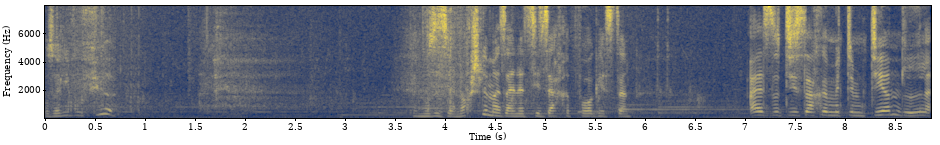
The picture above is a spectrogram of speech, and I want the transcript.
Rosalie, wofür? Dann muss es ja noch schlimmer sein als die Sache vorgestern. Also die Sache mit dem Dirndl. äh,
